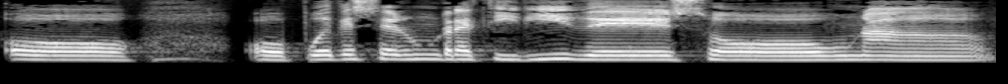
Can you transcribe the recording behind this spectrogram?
o, o puede ser un retirides o una.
